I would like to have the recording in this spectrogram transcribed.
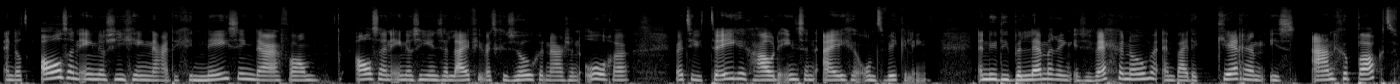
en dat al zijn energie ging naar de genezing daarvan, al zijn energie in zijn lijfje werd gezogen naar zijn oren, werd hij tegengehouden in zijn eigen ontwikkeling. En nu die belemmering is weggenomen en bij de kern is aangepakt,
